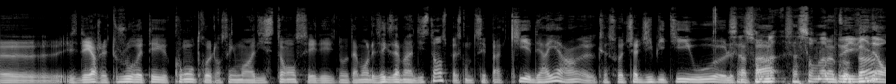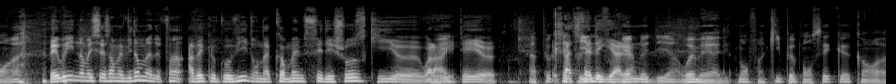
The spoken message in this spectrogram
Euh, et d'ailleurs, j'ai toujours été contre l'enseignement à distance et les, notamment les examens à distance parce qu'on ne sait pas qui est derrière, hein, que ce soit ChatGPT ou euh, le ça papa. Semble, ça semble un, peu évident. Hein. Mais oui, non, mais ça semble évident. Mais enfin, avec le Covid, on a quand même fait des choses qui, euh, voilà, étaient euh, un peu crétines, pas très légales. Faut quand même le dire. Ouais, mais honnêtement, enfin, qui peut penser que quand euh,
